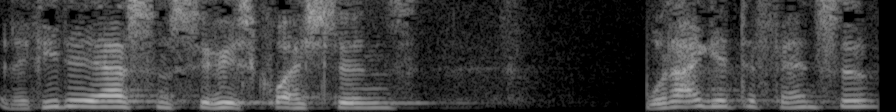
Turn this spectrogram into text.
and if he did ask some serious questions, would I get defensive?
